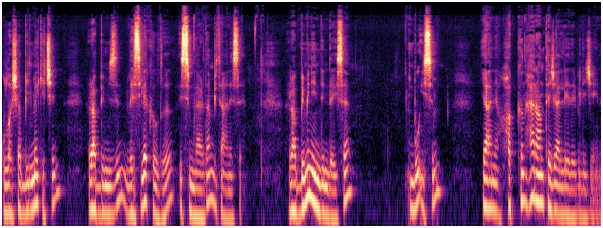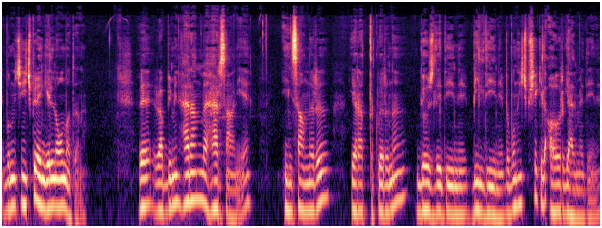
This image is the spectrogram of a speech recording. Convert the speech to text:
ulaşabilmek için Rabbimizin vesile kıldığı isimlerden bir tanesi. Rabbimin indinde ise bu isim yani hakkın her an tecelli edebileceğini, bunun için hiçbir engelin olmadığını ve Rabbimin her an ve her saniye insanları yarattıklarını gözlediğini, bildiğini ve bunu hiçbir şekilde ağır gelmediğini,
